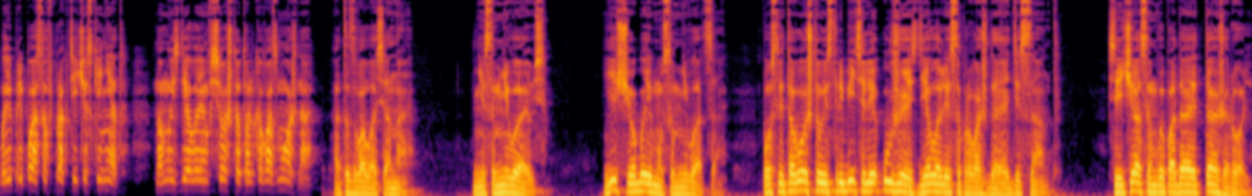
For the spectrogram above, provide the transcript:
Боеприпасов практически нет, но мы сделаем все, что только возможно», – отозвалась она. «Не сомневаюсь. Еще бы ему сомневаться. После того, что истребители уже сделали, сопровождая десант. Сейчас им выпадает та же роль.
